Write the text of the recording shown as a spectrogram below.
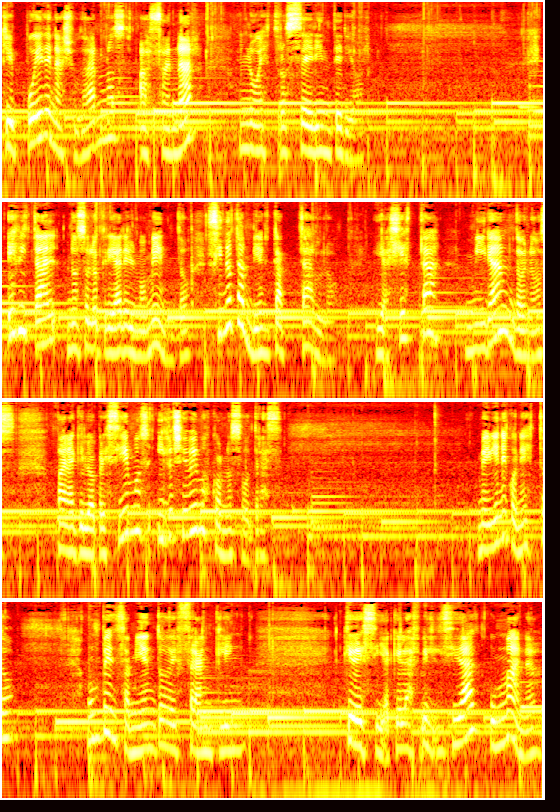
que pueden ayudarnos a sanar nuestro ser interior. Es vital no solo crear el momento, sino también captarlo. Y allí está, mirándonos para que lo apreciemos y lo llevemos con nosotras. Me viene con esto un pensamiento de Franklin que decía que la felicidad humana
